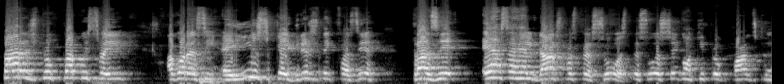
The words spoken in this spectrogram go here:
Para de preocupar com isso aí. Agora, assim, é isso que a igreja tem que fazer: trazer essa realidade para as pessoas. As pessoas chegam aqui preocupadas com,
